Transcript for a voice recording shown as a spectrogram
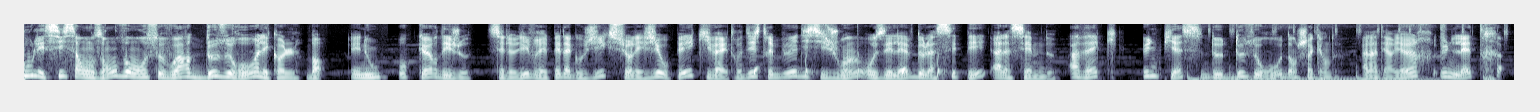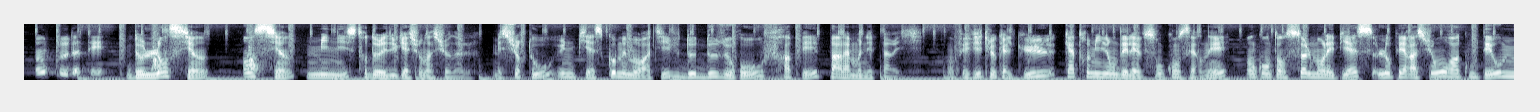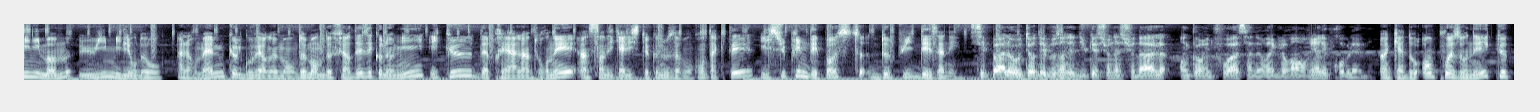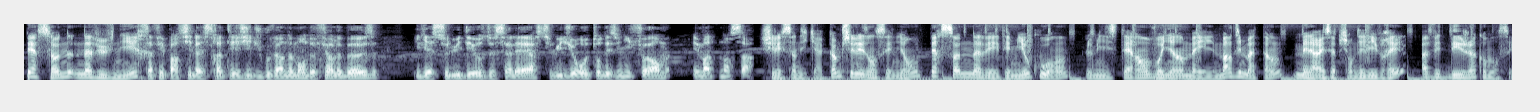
tous les 6 à 11 ans vont recevoir 2 euros à l'école. Bon, et nous, au cœur des jeux. C'est le livret pédagogique sur les GOP qui va être distribué d'ici juin aux élèves de la CP à la CM2, avec une pièce de 2 euros dans chacun d'eux. À l'intérieur, une lettre, un peu datée, de l'ancien ancien ministre de l'Éducation nationale, mais surtout une pièce commémorative de 2 euros frappée par la monnaie de Paris. On fait vite le calcul, 4 millions d'élèves sont concernés, en comptant seulement les pièces, l'opération aura coûté au minimum 8 millions d'euros. Alors même que le gouvernement demande de faire des économies et que, d'après Alain Tourné, un syndicaliste que nous avons contacté, il supprime des postes depuis des années. C'est pas à la hauteur des besoins d'éducation nationale, encore une fois, ça ne réglera en rien les problèmes. Un cadeau empoisonné que personne n'a vu venir. Ça fait partie de la stratégie du gouvernement de faire le buzz il y a celui des hausses de salaire, celui du retour des uniformes, et maintenant ça. Chez les syndicats comme chez les enseignants, personne n'avait été mis au courant. Le ministère a envoyé un mail mardi matin, mais la réception des livrets avait déjà commencé.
